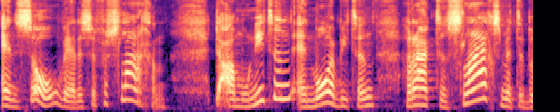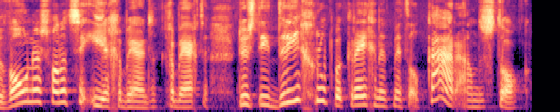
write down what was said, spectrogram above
En zo werden ze verslagen. De Ammonieten en Moabieten raakten slaags met de bewoners van het Seirgebergte. Dus die drie groepen kregen het met elkaar aan de stok.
